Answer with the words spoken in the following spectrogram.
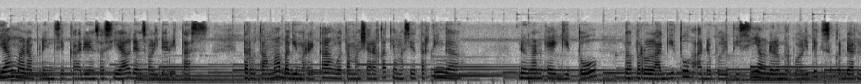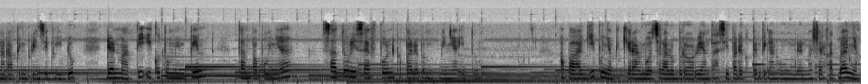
yang mana prinsip keadilan sosial dan solidaritas, terutama bagi mereka anggota masyarakat yang masih tertinggal. Dengan kayak gitu, gak perlu lagi tuh ada politisi yang dalam berpolitik sekedar nerapin prinsip hidup dan mati ikut pemimpin tanpa punya satu reserve pun kepada pemimpinnya itu. Apalagi punya pikiran buat selalu berorientasi pada kepentingan umum dan masyarakat banyak.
